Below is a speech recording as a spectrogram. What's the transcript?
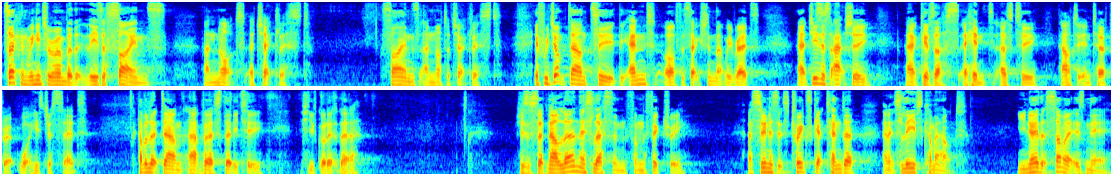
Second, we need to remember that these are signs and not a checklist. Signs and not a checklist. If we jump down to the end of the section that we read, uh, Jesus actually uh, gives us a hint as to how to interpret what he's just said. Have a look down at verse 32, if you've got it there. Jesus said, Now learn this lesson from the fig tree. As soon as its twigs get tender and its leaves come out, you know that summer is near.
